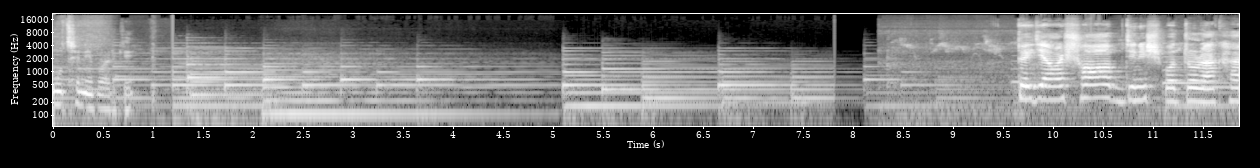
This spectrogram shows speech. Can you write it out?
মুছে নেব আর কি। তো এই যে আমার সব জিনিসপত্র রাখা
